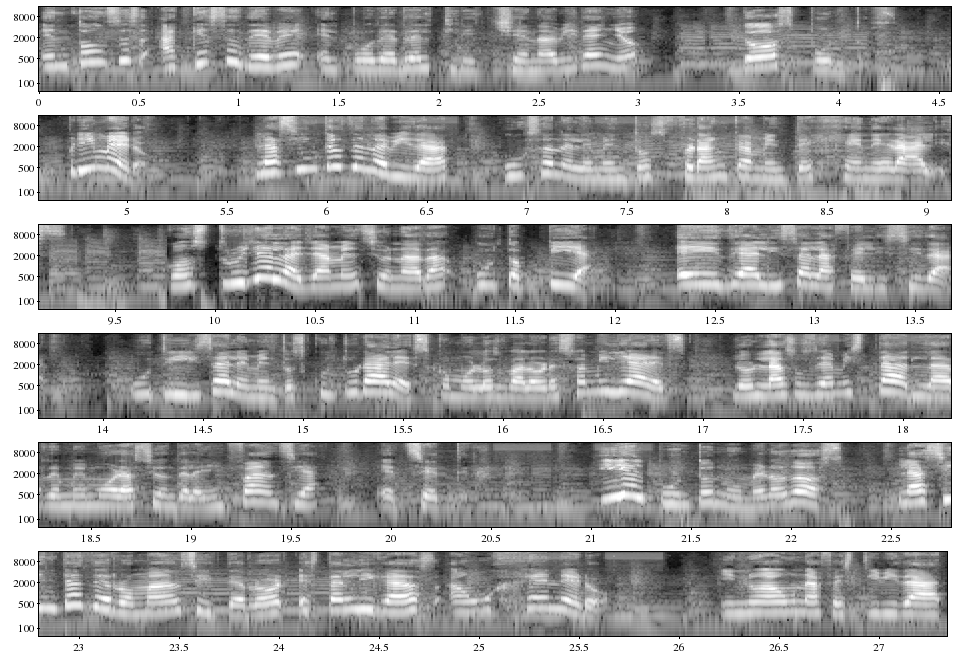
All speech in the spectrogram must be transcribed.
Entonces, ¿a qué se debe el poder del cliché navideño? Dos puntos. Primero, Las cintas de Navidad usan elementos francamente generales. Construye la ya mencionada utopía e idealiza la felicidad. Utiliza elementos culturales como los valores familiares, los lazos de amistad, la rememoración de la infancia, etc. Y el punto número 2. Las cintas de romance y terror están ligadas a un género y no a una festividad.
